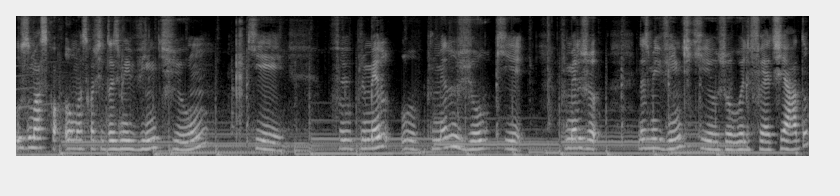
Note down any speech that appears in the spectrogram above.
os masco, o mascote de 2021 que foi o primeiro o primeiro jogo que primeiro jogo 2020 que o jogo ele foi adiado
